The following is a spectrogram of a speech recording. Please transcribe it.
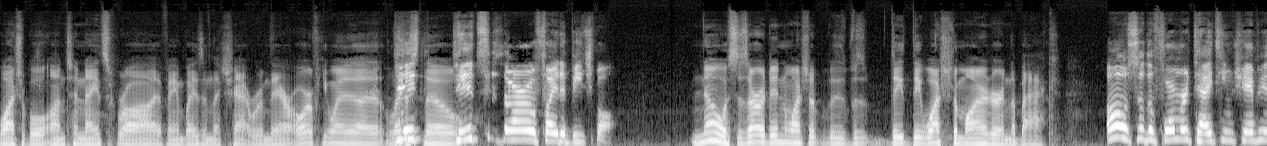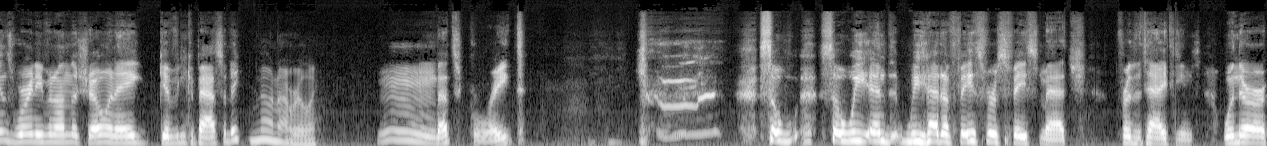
watchable on tonight's Raw. If anybody's in the chat room there, or if you want to let did, us know, did Cesaro fight a beach ball? No, Cesaro didn't watch it. They they watched the monitor in the back. Oh, so the former tag team champions weren't even on the show in a given capacity? No, not really. Hmm, that's great. so so we end we had a face versus face match for the tag teams when there are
